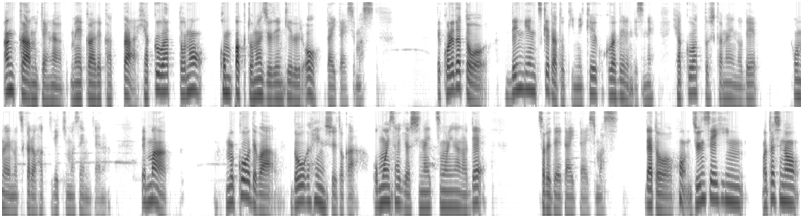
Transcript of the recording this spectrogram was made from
アンカーみたいなメーカーで買った 100W のコンパクトな充電ケーブルを代替します。で、これだと電源つけた時に警告が出るんですね。100W しかないので、本来の力を発揮できませんみたいな。で、まあ、向こうでは動画編集とか重い作業しないつもりなので、それで代替します。で、あと、本純正品、私の、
